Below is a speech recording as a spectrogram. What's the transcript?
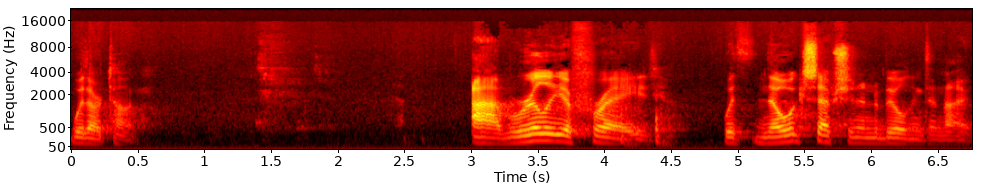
with our tongue. I'm really afraid, with no exception in the building tonight,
